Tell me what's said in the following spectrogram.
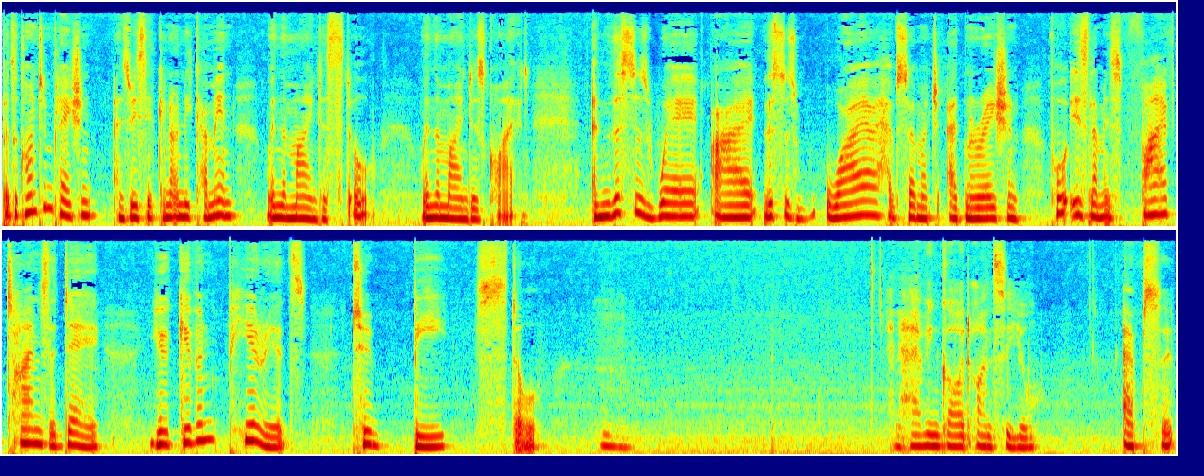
But the contemplation, as we said, can only come in when the mind is still, when the mind is quiet. And this is where I this is why I have so much admiration for Islam is five times a day you're given periods to be still. Mm. And having God answer you. Absol-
